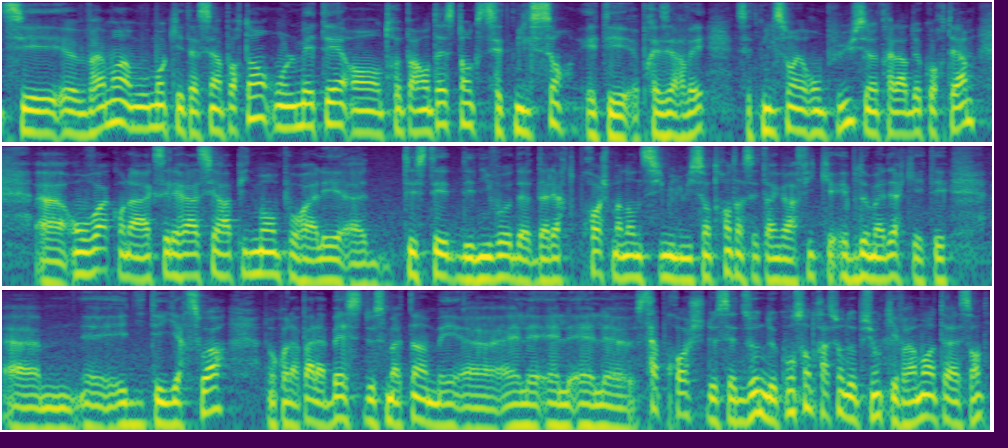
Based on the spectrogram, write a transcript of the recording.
c'est vraiment un mouvement qui est assez important. On le mettait entre parenthèses tant que 7100 était préservé. 7100 est rompu, c'est notre alerte de court terme. on voit qu'on a accéléré assez rapidement pour aller tester des niveaux d'alerte proches maintenant de 6830. Hein, c'est un graphique hebdomadaire qui a été euh, édité hier soir. Donc on n'a pas la baisse de ce matin, mais euh, elle, euh, s'approche de cette zone de concentration d'options qui est vraiment intéressante.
